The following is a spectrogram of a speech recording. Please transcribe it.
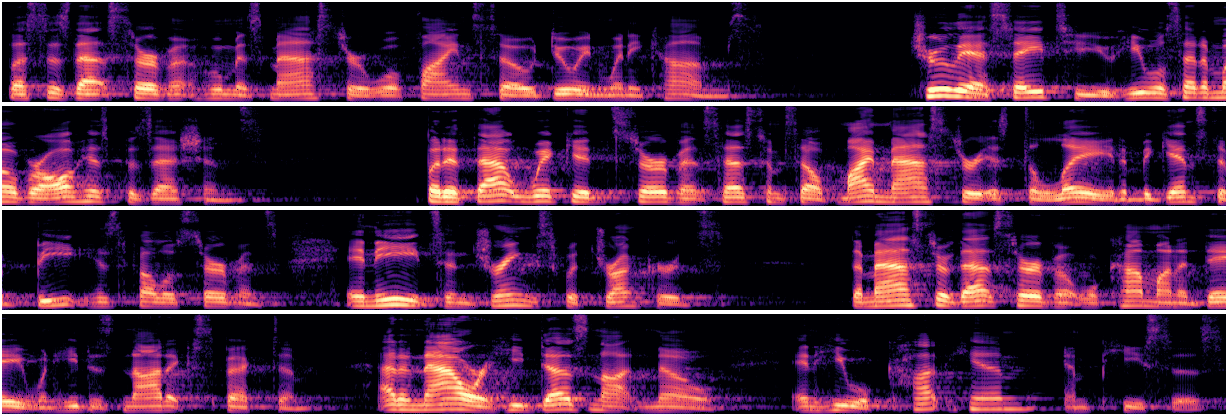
Blessed is that servant whom his master will find so doing when he comes. Truly I say to you, he will set him over all his possessions. But if that wicked servant says to himself, My master is delayed, and begins to beat his fellow servants, and eats and drinks with drunkards, the master of that servant will come on a day when he does not expect him, at an hour he does not know, and he will cut him in pieces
